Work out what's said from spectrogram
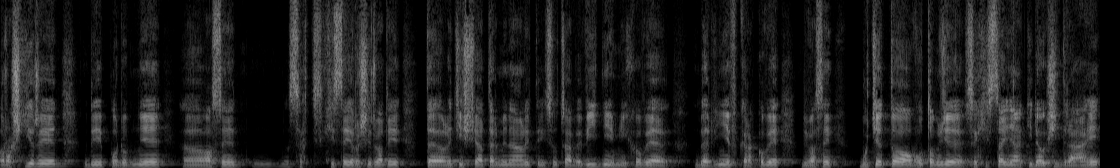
rozšířit, kdy podobně eh, vlastně se chystají rozšiřovat i letiště a terminály, které jsou třeba ve Vídni, v Mnichově, v Berlíně, v Krakově, kdy vlastně buď je to o tom, že se chystají nějaké další dráhy,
